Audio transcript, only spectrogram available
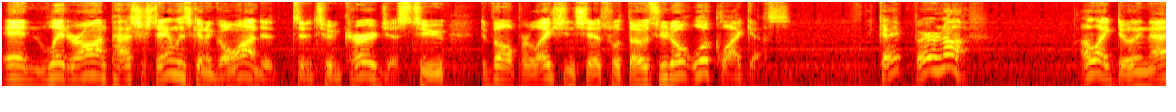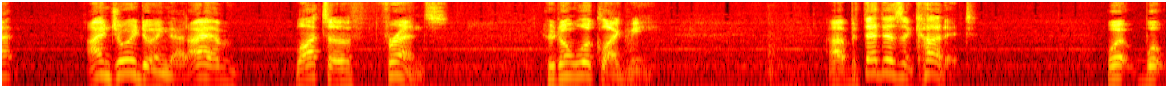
And later on, Pastor Stanley's going to go on to, to, to encourage us to develop relationships with those who don't look like us. Okay, fair enough. I like doing that. I enjoy doing that. I have lots of friends who don't look like me. Uh, but that doesn't cut it. What, what,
